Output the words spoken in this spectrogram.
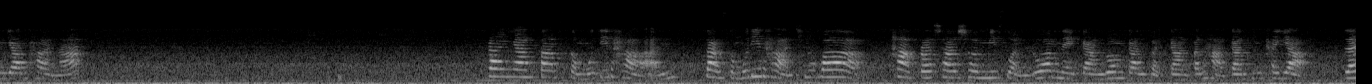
มยานพาหนะ รายงานตามสมมุติฐาน จากสมมุติฐานที่ว่า หากประชาชนมีส่วนร่วมในการร่วมกันจัดการปัญหาการทิ้งขยะ และ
